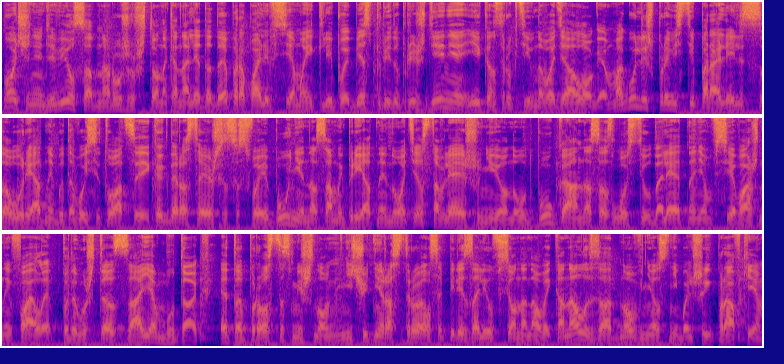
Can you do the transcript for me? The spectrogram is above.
Очень удивился, обнаружив, что на канале DD пропали все мои клипы клипы без предупреждения и конструктивного диалога. Могу лишь провести параллель с заурядной бытовой ситуацией, когда расстаешься со своей Буни на самой приятной ноте, оставляешь у нее ноутбук, а она со злостью удаляет на нем все важные файлы, потому что Зая мудак. Это просто смешно, ничуть не расстроился, перезалил все на новый канал и заодно внес небольшие правки.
